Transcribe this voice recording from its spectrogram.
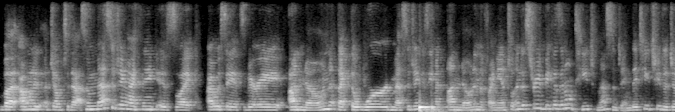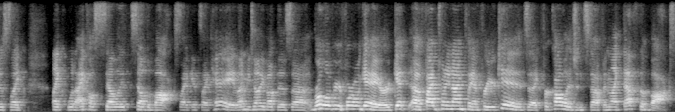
but I want to jump to that. So messaging, I think, is like I would say it's very unknown. Like the word messaging is even unknown in the financial industry because they don't teach messaging. They teach you to just like like what I call sell it, sell the box. Like it's like, hey, let me tell you about this. Uh, roll over your 401k or get a 529 plan for your kids, like for college and stuff. And like that's the box.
